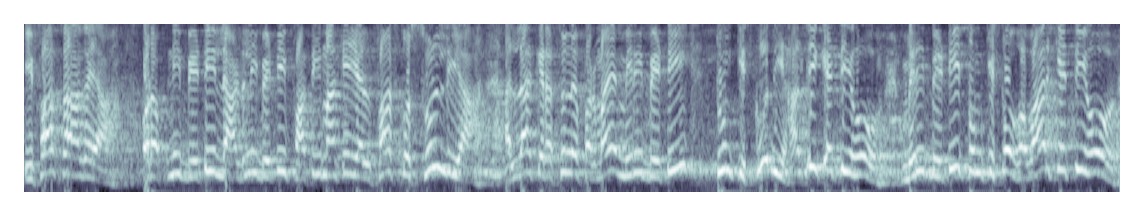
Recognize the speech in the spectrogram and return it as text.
افاق آ گیا اور اپنی بیٹی، لاڈلی بیٹی فاطمہ کے یہ الفاظ کو سن لیا۔ اللہ کے رسول نے فرمایا، میری بیٹی تم کس کو دیہاتی کہتی ہو؟ میری بیٹی تم کس کو غوار کہتی ہو؟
